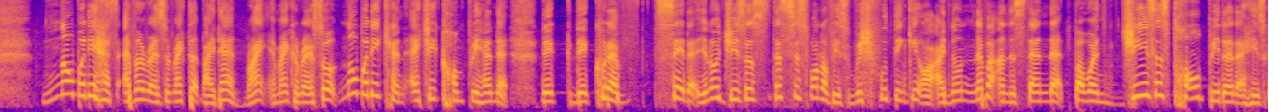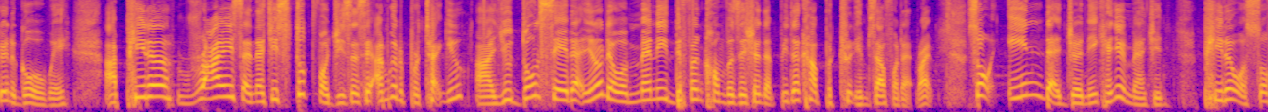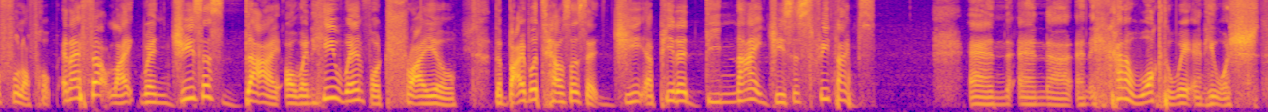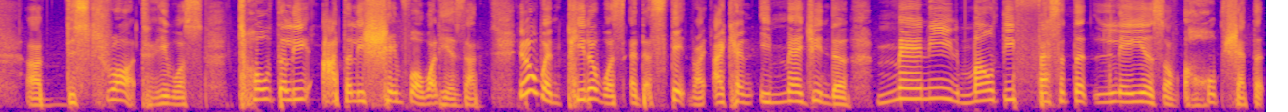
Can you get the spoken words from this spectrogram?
nobody has ever resurrected by then, right? Am I correct? So nobody can actually comprehend that. They, they could have said that, you know, Jesus, that's just one of his wishful thinking, or I don't never understand that. But when Jesus told Peter that he's going to go away, uh, Peter rise and actually stood for Jesus, said, I'm going to protect you. Uh, you don't say that. You know, there were many different conversations that Peter can't portray himself for that, right? So in that journey, can you imagine? Peter was so full of hope. And I felt like when Jesus died or when he went for trial, the Bible tells us that G, uh, Peter denied Jesus three times. And and uh, and he kind of walked away and he was uh, distraught. He was totally utterly shameful of what he has done. You know when peter was at that state right i can imagine the many multifaceted layers of a hope shattered.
